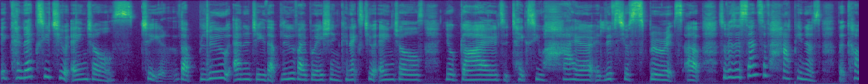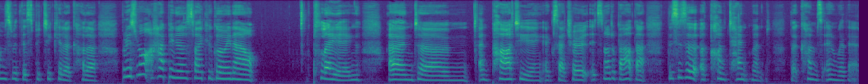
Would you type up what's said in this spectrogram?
it connects you to your angels to that blue energy, that blue vibration connects to your angels, your guides, it takes you higher, it lifts your spirits up. So there's a sense of happiness that comes with this particular color, but it's not happiness like you're going out playing and um, and partying etc it's not about that. This is a, a contentment that comes in with it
